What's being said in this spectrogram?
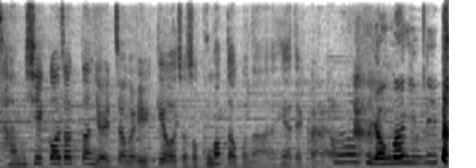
잠시 꺼졌던 열정을 일깨워줘서 고맙다고나 해야 될까요? 아, 영광입니다.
